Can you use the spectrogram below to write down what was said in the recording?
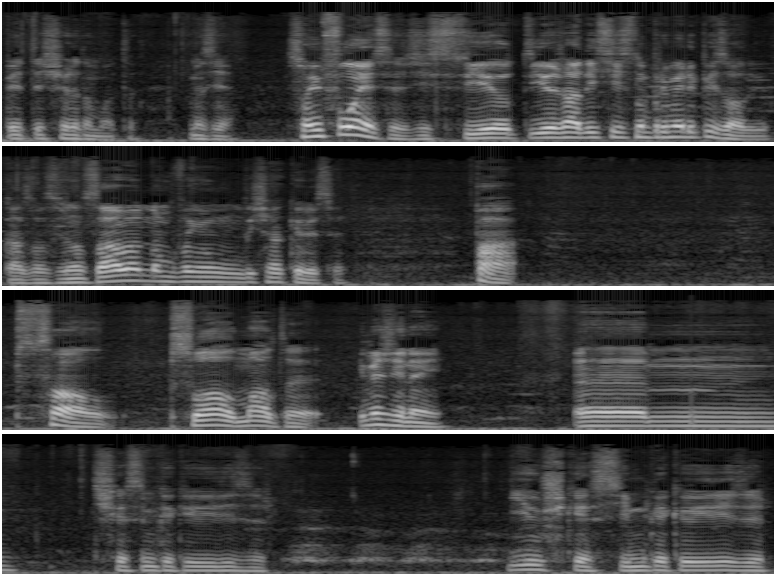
Pedro Teixeira da Mota. Mas é. Yeah, são influências. Isso, eu, eu já disse isso no primeiro episódio. Caso vocês não saibam, não me venham lixar a cabeça. Pá. Pessoal. Pessoal, malta. Imaginem. Hum, esqueci-me o que é que eu ia dizer. E eu esqueci-me o que é que eu ia dizer.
